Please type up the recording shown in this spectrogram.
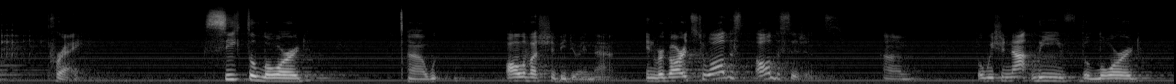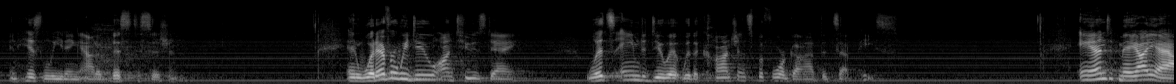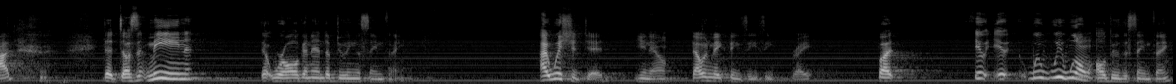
pray. Seek the Lord. Uh, we, all of us should be doing that in regards to all, all decisions. Um, but we should not leave the Lord and his leading out of this decision. And whatever we do on Tuesday, let's aim to do it with a conscience before God that's at peace. And may I add, that doesn't mean that we're all going to end up doing the same thing. I wish it did, you know, that would make things easy, right? But it, it, we, we, won't all do the same thing,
